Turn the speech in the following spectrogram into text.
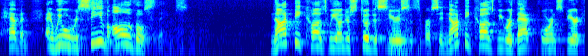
heaven. And we will receive all of those things. Not because we understood the seriousness of our sin, not because we were that poor in spirit,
